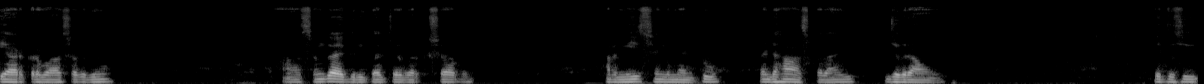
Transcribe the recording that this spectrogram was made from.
ਤਿਆਰ ਕਰਵਾ ਸਕਦੇ ਹੋ। Sangha agriculture workshop. ਹਰਮੀਤ ਸਿੰਘ ਮੈਂਟੂ, ਪਿੰਡ ਹਾਂਸ ਕਲਾਂ ਜੀ, ਜਗਰਾਉਂ। ਇਹ ਤੁਸੀਂ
